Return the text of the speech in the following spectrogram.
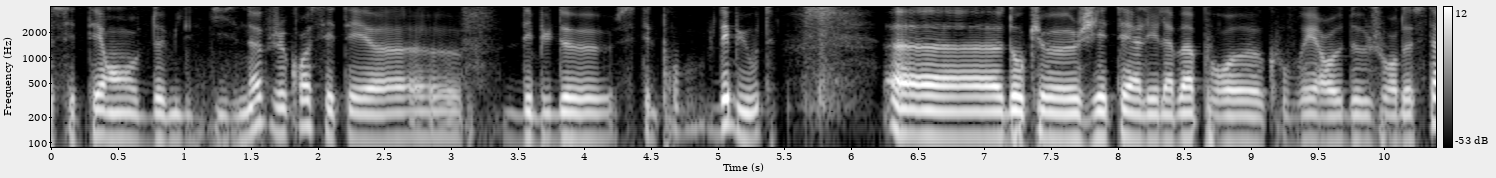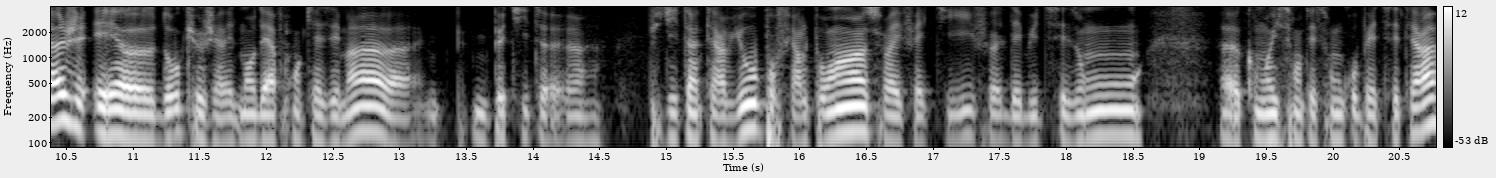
c'était en 2019, je crois. C'était début de, c'était début août. donc j'y étais allé là-bas pour couvrir deux jours de stage et donc j'avais demandé à Franck Azema une, une petite, petite interview pour faire le point sur l'effectif, le début de saison, comment il sentait son groupe, etc.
